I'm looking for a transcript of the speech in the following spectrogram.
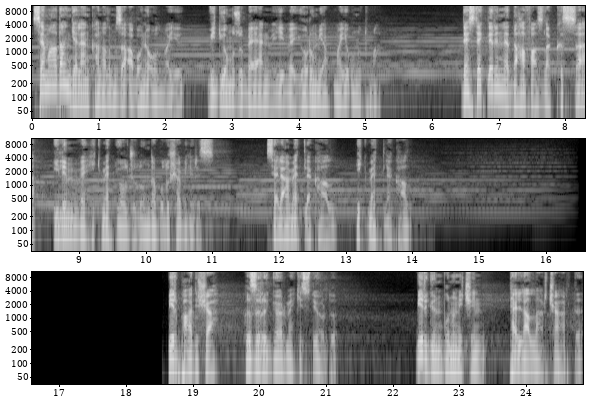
semadan gelen kanalımıza abone olmayı, videomuzu beğenmeyi ve yorum yapmayı unutma. Desteklerinle daha fazla kıssa, ilim ve hikmet yolculuğunda buluşabiliriz. Selametle kal, hikmetle kal. Bir padişah Hızır'ı görmek istiyordu. Bir gün bunun için tellallar çağırdı.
